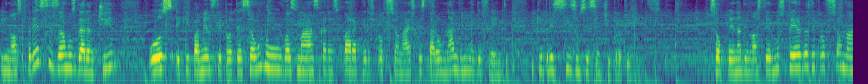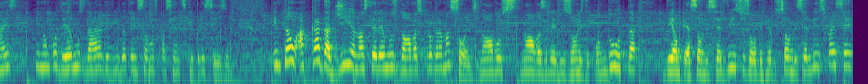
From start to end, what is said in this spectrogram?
E nós precisamos garantir os equipamentos de proteção, luvas, máscaras para aqueles profissionais que estarão na linha de frente e que precisam se sentir protegidos. Sou pena de nós termos perdas de profissionais e não podermos dar a devida atenção aos pacientes que precisam. Então, a cada dia nós teremos novas programações, novos, novas revisões de conduta, de ampliação de serviços ou de redução de serviços, vai ser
